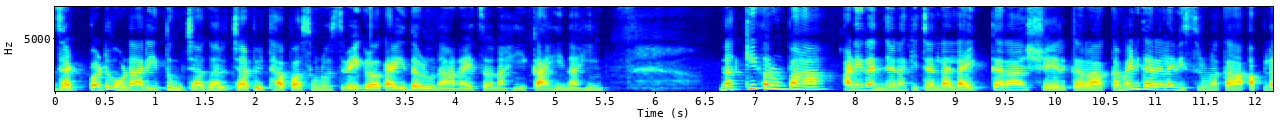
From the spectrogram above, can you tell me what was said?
झटपट होणारी तुमच्या घरच्या पिठापासूनच वेगळं काही दळून आणायचं नाही काही नाही. नक्की करून पहा आणि रंजना किचनला लाईक करा शेअर करा कमेंट करायला विसरू नका. आपलं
